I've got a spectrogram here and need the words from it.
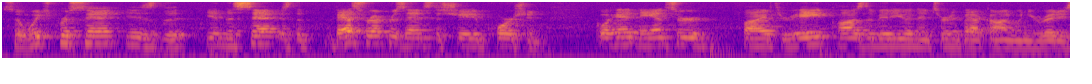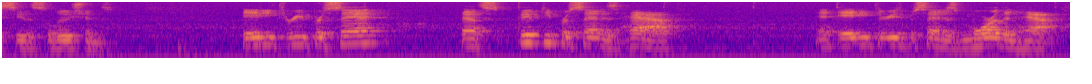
So which percent is the in the set is the best represents the shaded portion? Go ahead and answer 5 through 8, pause the video, and then turn it back on when you're ready to see the solutions. 83%, that's 50% is half, and 83% is more than half.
